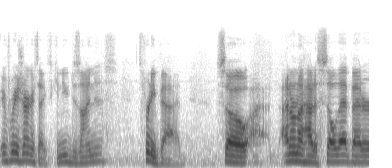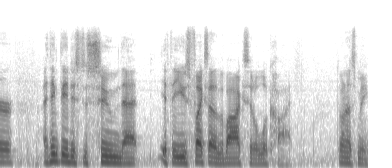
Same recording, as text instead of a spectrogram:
information architects, can you design this? It's pretty bad. So I, I, don't know how to sell that better. I think they just assume that if they use Flex out of the box, it'll look hot. Don't ask me.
